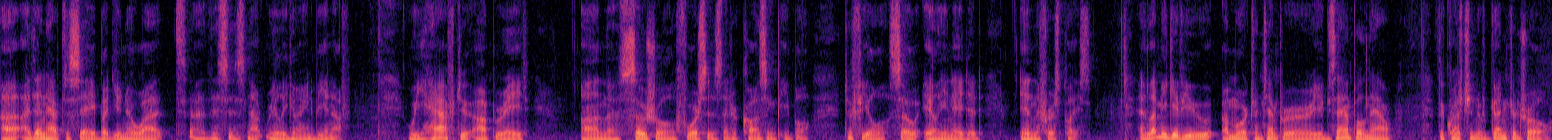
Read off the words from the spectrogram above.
uh, I then have to say, but you know what, uh, this is not really going to be enough. We have to operate on the social forces that are causing people to feel so alienated in the first place. And let me give you a more contemporary example now, the question of gun control.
